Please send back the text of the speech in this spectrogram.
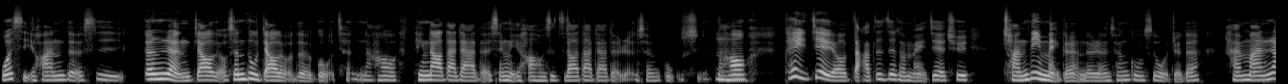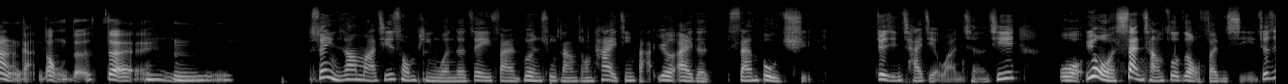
我喜欢的是跟人交流、深度交流的过程，然后听到大家的心里话，或是知道大家的人生故事，嗯、然后可以借由杂志这个媒介去传递每个人的人生故事，我觉得还蛮让人感动的。对，嗯，嗯，所以你知道吗？其实从品文的这一番论述当中，他已经把热爱的三部曲就已经拆解完成了。其实。我因为我擅长做这种分析，就是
